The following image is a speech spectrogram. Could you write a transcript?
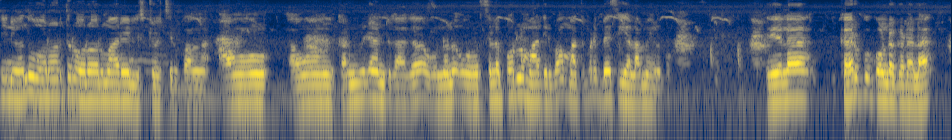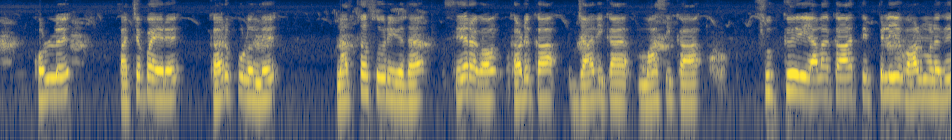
தீனி வந்து ஒரு ஒருத்தர் ஒரு ஒரு மாதிரி லிஸ்ட் வச்சுருப்பாங்க. அவங்க அவங்க கன்வீனியன்ட்டுக்காக ஒன்று ஒரு சில பொருள் மாற்றிருப்பாங்க மற்றபடி பேசிக் எல்லாமே இருக்கும். இதில் கருப்பு கொண்ட கடலை கொள்ளு பச்சைப்பயிறு கருப்பு உளுந்து நத்த சூரிய விதை சீரகம் கடுக்காய் ஜாதிக்காய் மாசிக்காய் சுக்கு ஏலக்காய் திப்பிலி வால்மிளகு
